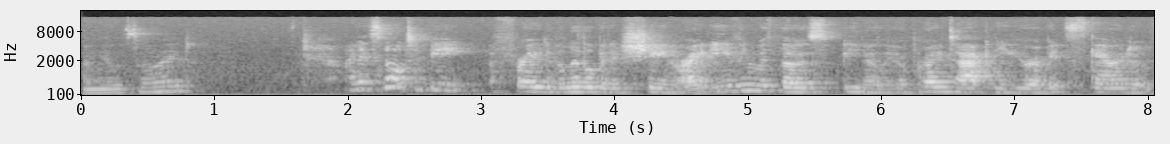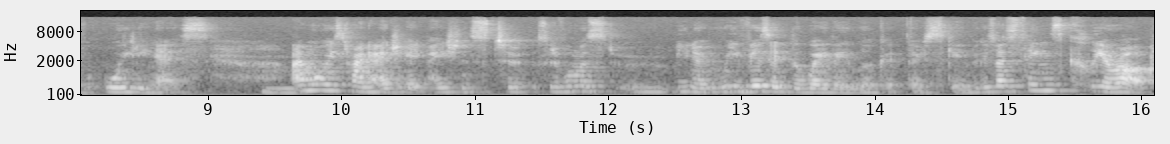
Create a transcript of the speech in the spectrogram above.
And the other side. And it's not to be afraid of a little bit of sheen, right? Even with those, you know, who are prone to acne, who are a bit scared of oiliness, Mm. I'm always trying to educate patients to sort of almost, you know, revisit the way they look at their skin because as things clear up,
